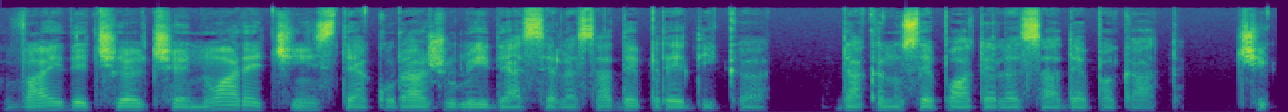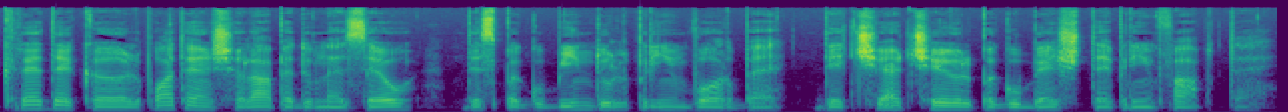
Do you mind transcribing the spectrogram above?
Vai de cel ce nu are cinstea curajului de a se lăsa de predică, dacă nu se poate lăsa de păcat, ci crede că îl poate înșela pe Dumnezeu, despăgubindu-l prin vorbe, de ceea ce îl păgubește prin fapte.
